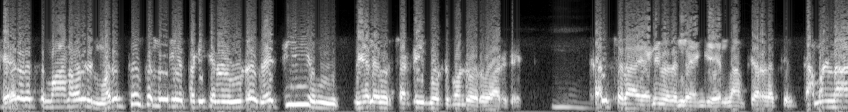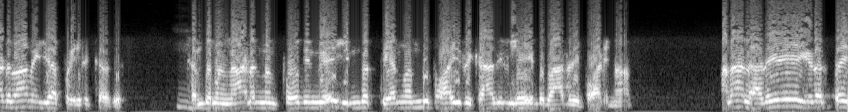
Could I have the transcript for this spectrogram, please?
கேரளத்து மாணவர்கள் மருத்துவக் கல்லூரியில் படிக்கிறவர்கள் கூட வெட்டியும் மேலே ஒரு சட்டை போட்டுக் கொண்டு வருவார்கள். ம், கல்ச்சராய் அணிவதில்லை இங்கே எல்லாம் கேரளத்தில். தமிழ்நாடு தான் இங்கே அப்படி இருக்கிறது. செந்தமிழ் நாடனும் போதிலே இன்ப தேன் வந்து பாயுது காதிலே என்று பாரதி பாடினான். ஆனால் அதே இடத்தை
